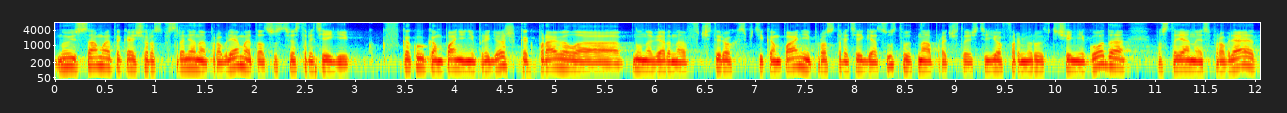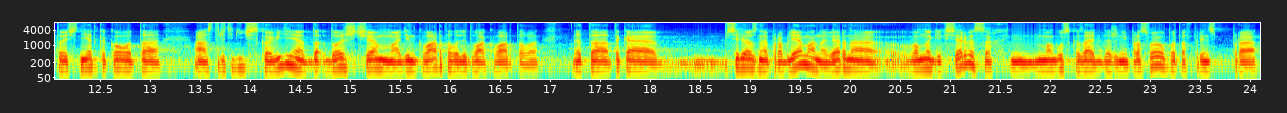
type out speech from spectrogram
Ну и самая такая еще распространенная проблема — это отсутствие стратегии. В какую компанию не придешь, как правило, ну, наверное, в четырех из пяти компаний просто стратегия отсутствует напрочь. То есть ее формируют в течение года, постоянно исправляют, то есть нет какого-то а, стратегического видения дольше, чем один квартал или два квартала. Это такая серьезная проблема, наверное, во многих сервисах. Могу сказать даже не про свой опыт, а в принципе про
